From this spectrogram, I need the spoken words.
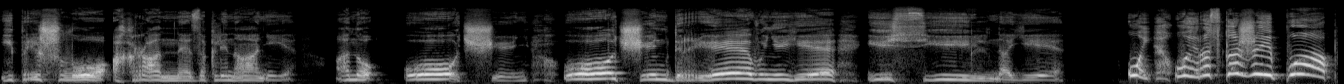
и пришло охранное заклинание. Оно очень, очень древнее и сильное. Ой, ой, расскажи, пап!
